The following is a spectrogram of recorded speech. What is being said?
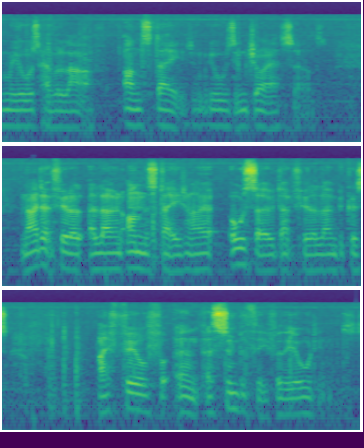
and we always have a laugh on stage, and we always enjoy ourselves. And I don't feel alone on the stage, and I also don't feel alone because I feel for, um, a sympathy for the audience.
